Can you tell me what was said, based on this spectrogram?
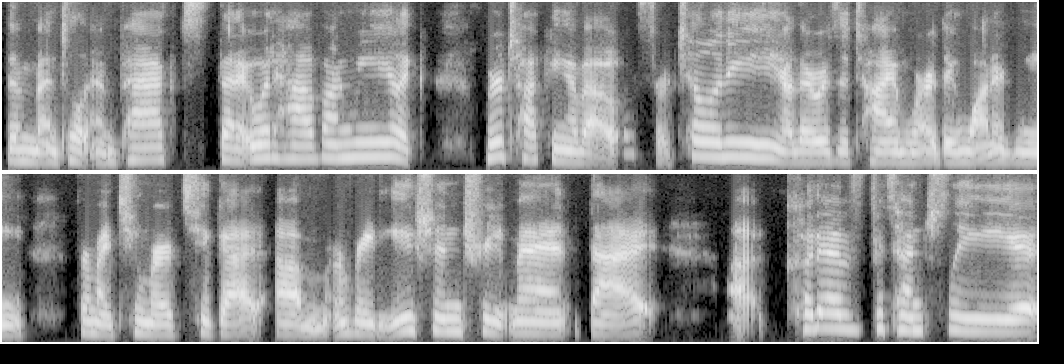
the mental impact that it would have on me. Like we were talking about fertility. You know, there was a time where they wanted me for my tumor to get um, a radiation treatment that uh, could have potentially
